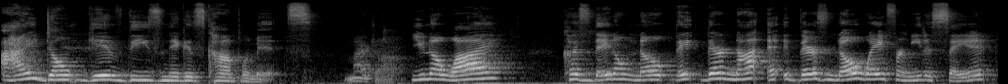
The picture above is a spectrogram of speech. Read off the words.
I don't give these niggas compliments. My job. You know why? Cause they don't know they they're not. eh, There's no way for me to say it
